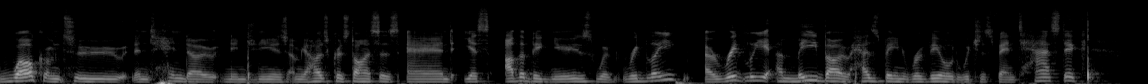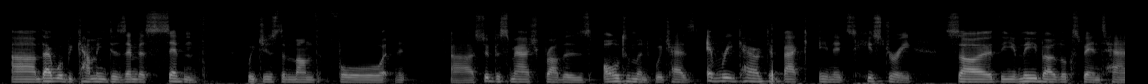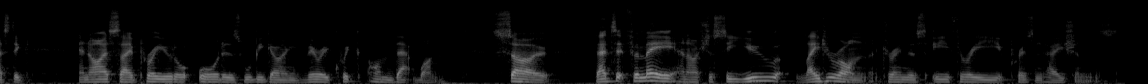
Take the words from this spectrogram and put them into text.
Welcome to Nintendo Ninja News. I'm your host, Chris Dices, and yes, other big news with Ridley. A Ridley amiibo has been revealed, which is fantastic. Um, that will be coming December 7th, which is the month for uh, Super Smash Bros. Ultimate, which has every character back in its history. So the amiibo looks fantastic, and I say pre-orders will be going very quick on that one. So that's it for me, and I shall see you later on during this E3 presentations.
